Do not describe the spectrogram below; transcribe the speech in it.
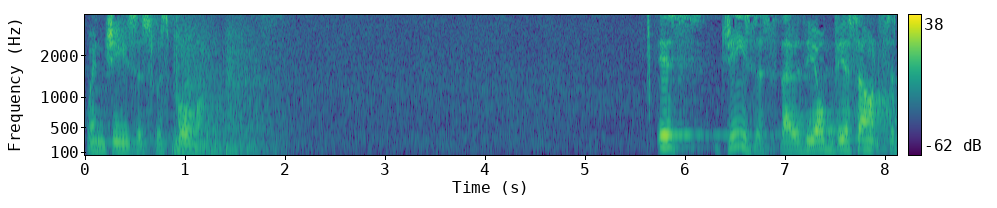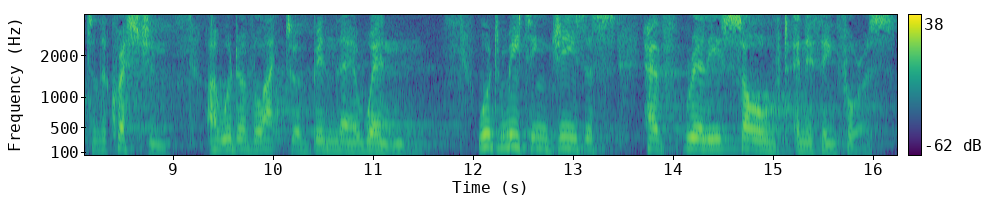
when Jesus was born. Is Jesus, though, the obvious answer to the question, I would have liked to have been there when? Would meeting Jesus have really solved anything for us?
